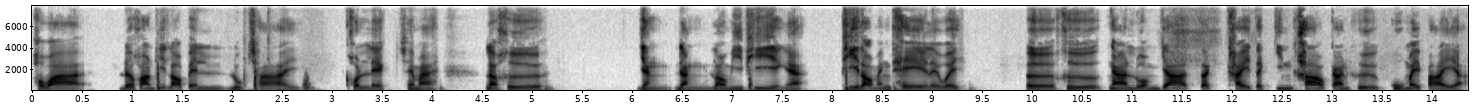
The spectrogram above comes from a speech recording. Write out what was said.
เพราะว่า ด้วยความที่เราเป็นลูกชายคนเล็กใช่ไหมแล้วคืออย่างอย่างเรามีพี่อย่างเงี้ย พี่เราแม่งเทเลยเว้ยเออ คืองานรวมญาติจะใครจะกินข้าวกันคือกูไม่ไปอะ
